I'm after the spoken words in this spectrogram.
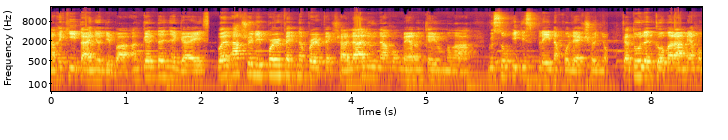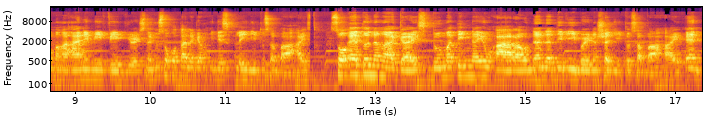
Nakikita nyo, di ba? Ang ganda niya, guys. Well, actually, perfect na perfect siya. Lalo na kung meron kayong mga gustong i-display na collection nyo. Katulad ko, marami akong mga anime figures na gusto ko talagang i-display dito sa bahay. So, eto na nga, guys. Dumating na yung araw na na-deliver na siya dito sa bahay. And,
